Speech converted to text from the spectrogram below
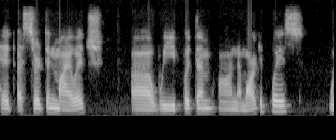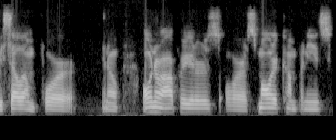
hit a certain mileage, uh, we put them on the marketplace. We sell them for you know owner operators or smaller companies,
